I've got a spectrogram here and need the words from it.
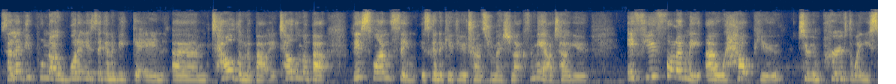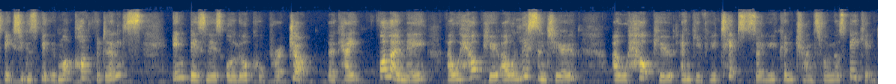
so let people know what it is they're going to be getting um, tell them about it tell them about this one thing is going to give you a transformation like for me i'll tell you if you follow me i will help you to improve the way you speak so you can speak with more confidence in business or your corporate job okay follow me i will help you i will listen to you I will help you and give you tips so you can transform your speaking.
